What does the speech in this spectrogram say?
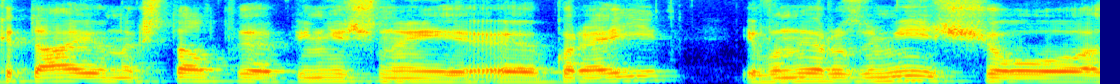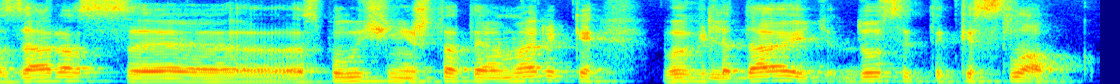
Китаю, на кшталт е, Північної е, Кореї. І вони розуміють, що зараз е, Сполучені Штати Америки виглядають досить таки слабко.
